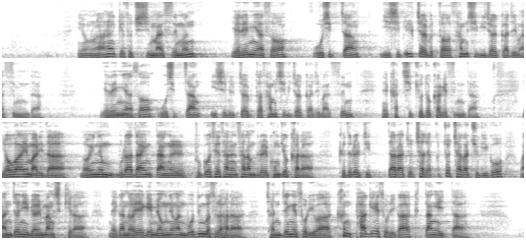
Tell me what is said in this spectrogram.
예, 오늘 하나님께서 주신 말씀은 예레미야서 50장 21절부터 32절까지 말씀입니다. 예레미야서 50장 21절부터 32절까지 말씀 예, 같이 교독하겠습니다. 여호와의 말이다. 너희는 무라다임 땅을 그곳에 사는 사람들을 공격하라. 그들을 뒤따라 쫓아가, 쫓아가 죽이고 완전히 멸망시키라. 내가 너에게 명령한 모든 것을 하라. 전쟁의 소리와 큰 파괴의 소리가 그 땅에 있다.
